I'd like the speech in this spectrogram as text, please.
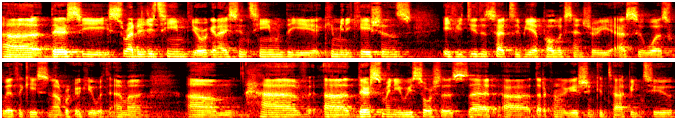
Uh, there's the strategy team, the organizing team, the communications. If you do decide to be a public sanctuary, as it was with the case in Albuquerque with Emma, um, have uh, there's many resources that uh, that a congregation can tap into.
